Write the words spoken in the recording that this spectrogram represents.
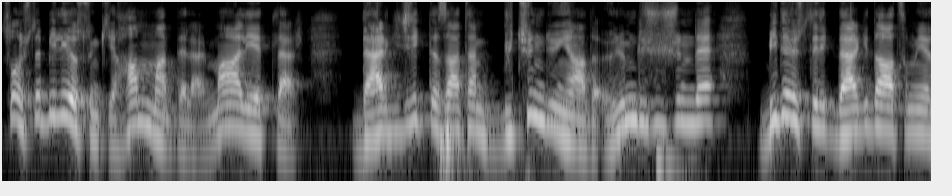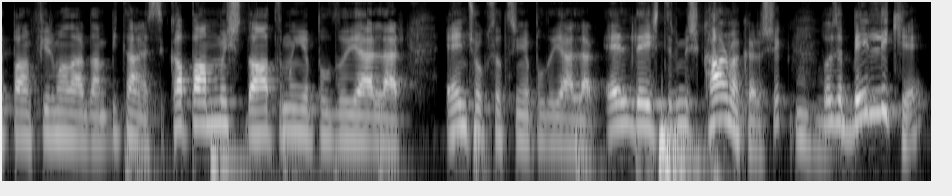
Sonuçta biliyorsun ki ham maddeler, maliyetler, dergicilik de zaten bütün dünyada ölüm düşüşünde. Bir de üstelik dergi dağıtımını yapan firmalardan bir tanesi kapanmış. Dağıtımın yapıldığı yerler, en çok satışın yapıldığı yerler el değiştirmiş, karma karışık. Dolayısıyla belli ki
